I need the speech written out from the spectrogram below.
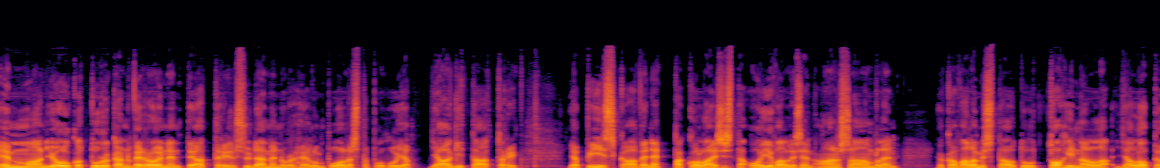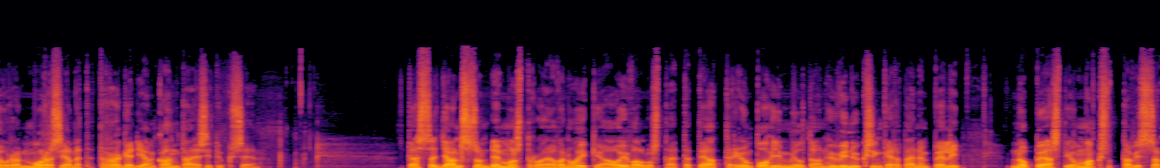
Emma on Jouko Turkanveroinen teatterin sydämenurheilun puolesta puhuja ja agitaattori, ja piiskaa venepakolaisista oivallisen ensemblen – joka valmistautuu tohinalla jalopeuran morsiamet tragedian kantaesitykseen. Tässä Jansson demonstroi aivan oikeaa oivallusta, että teatteri on pohjimmiltaan hyvin yksinkertainen peli, nopeasti omaksuttavissa,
